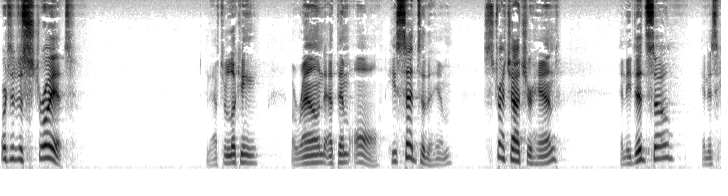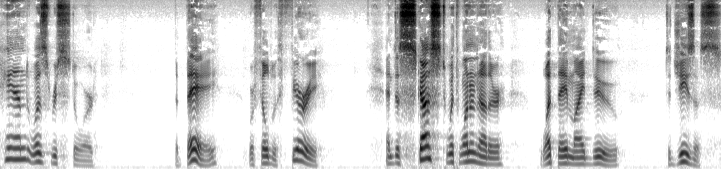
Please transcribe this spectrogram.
or to destroy it. And after looking around at them all, he said to him, Stretch out your hand. And he did so, and his hand was restored. But they were filled with fury and discussed with one another what they might do to Jesus.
